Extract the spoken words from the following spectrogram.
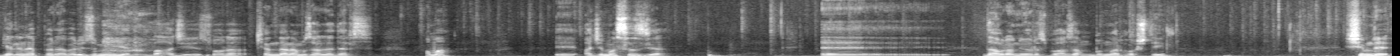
gelin hep beraber üzümü yiyelim. Bağcıyı sonra kendi aramızda hallederiz. Ama e, acımasızca e, davranıyoruz bazen. Bunlar hoş değil. Şimdi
